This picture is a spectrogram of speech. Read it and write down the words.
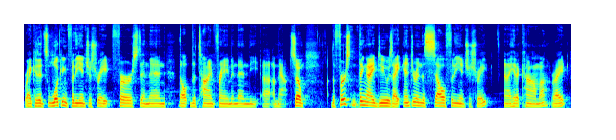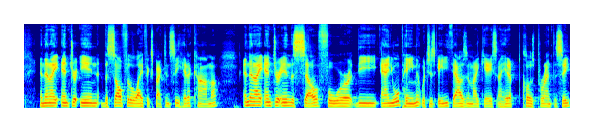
right? Because it's looking for the interest rate first, and then the, the time frame, and then the uh, amount. So the first thing I do is I enter in the cell for the interest rate, and I hit a comma, right? And then I enter in the cell for the life expectancy, hit a comma. And then I enter in the cell for the annual payment, which is 80,000 in my case, and I hit a close parenthesis.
